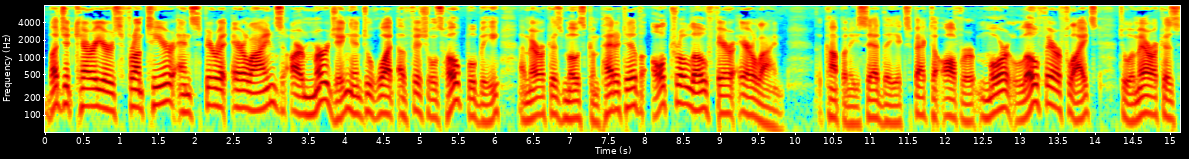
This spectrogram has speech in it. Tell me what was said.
Budget carriers Frontier and Spirit Airlines are merging into what officials hope will be America's most competitive ultra low fare airline. The company said they expect to offer more low fare flights to America's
